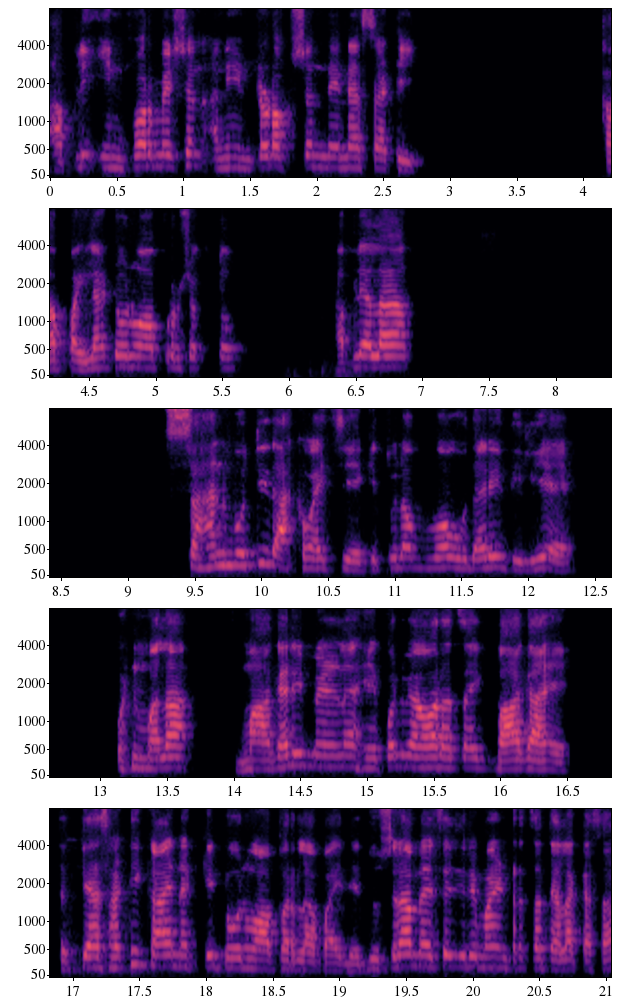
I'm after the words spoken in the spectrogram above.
आपली इन्फॉर्मेशन आणि इंट्रोडक्शन देण्यासाठी हा पहिला टोन वापरू शकतो. आपल्याला सहानुभूती दाखवायची आहे की तुला बुवा उधारी दिली आहे. पण मला माघारी मिळणं हे पण व्यवहाराचा एक भाग आहे. तर त्यासाठी काय नक्की टोन वापरला पाहिजे? दुसरा मेसेज रिमाइंडरचा त्याला कसा?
